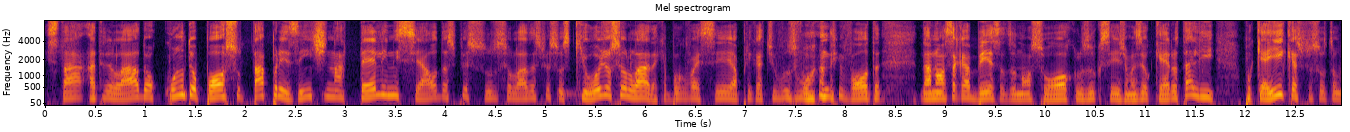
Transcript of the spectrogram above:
estar atrelado ao quanto eu posso estar presente na tela inicial das pessoas, do celular das pessoas, que hoje é o celular, daqui a pouco vai ser aplicativos voando em volta da nossa cabeça, do nosso óculos, o que seja, mas eu quero estar ali, porque é aí que as pessoas estão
